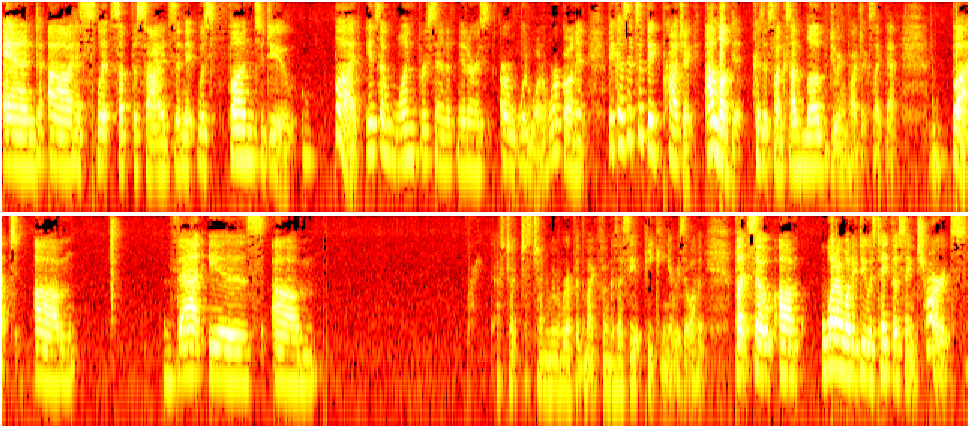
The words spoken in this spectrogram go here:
and uh, has splits up the sides, and it was fun to do. but it's a 1% of knitters or would want to work on it because it's a big project. I loved it because it's fun because I love doing projects like that. But um, that is, um, right, I was just trying to remember where I put the microphone because I see it peaking every so often. But so um, what I want to do is take those same charts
